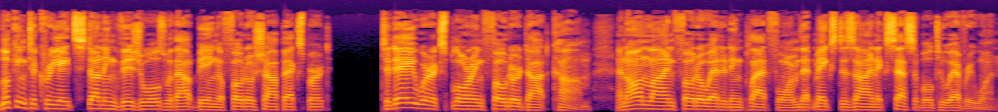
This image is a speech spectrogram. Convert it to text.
Looking to create stunning visuals without being a Photoshop expert? Today, we're exploring Fotor.com, an online photo editing platform that makes design accessible to everyone.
